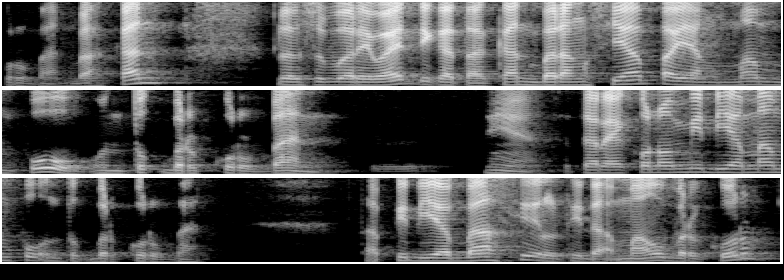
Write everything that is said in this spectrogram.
kurban. Bahkan dalam sebuah riwayat dikatakan barang siapa yang mampu untuk berkurban Iya, secara ekonomi dia mampu untuk berkurban. Tapi dia bakhil tidak mau berkur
